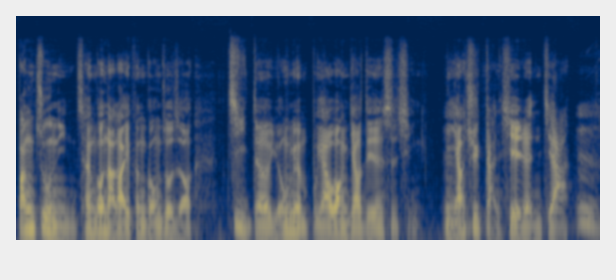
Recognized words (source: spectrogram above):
帮助你成功拿到一份工作之后，记得永远不要忘掉这件事情，你要去感谢人家。嗯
